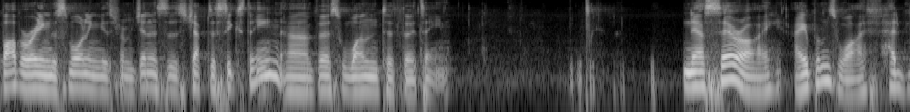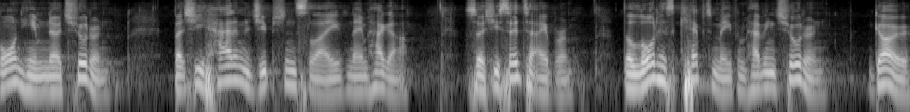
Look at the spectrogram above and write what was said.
Bible reading this morning is from Genesis chapter 16, uh, verse 1 to 13. Now, Sarai, Abram's wife, had borne him no children, but she had an Egyptian slave named Hagar. So she said to Abram, The Lord has kept me from having children. Go,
